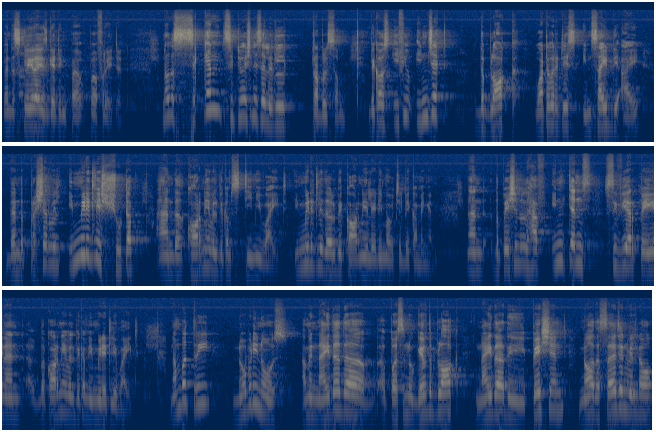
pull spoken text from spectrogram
when the sclera is getting per perforated. Now the second situation is a little troublesome because if you inject the block, whatever it is, inside the eye, then the pressure will immediately shoot up and the cornea will become steamy white. Immediately there will be corneal edema which will be coming in and the patient will have intense severe pain and the cornea will become immediately white. Number three, nobody knows. I mean, neither the person who gave the block, neither the patient nor the surgeon will know,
